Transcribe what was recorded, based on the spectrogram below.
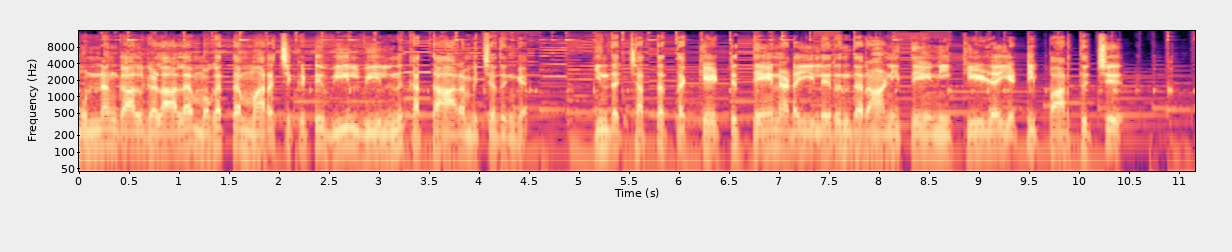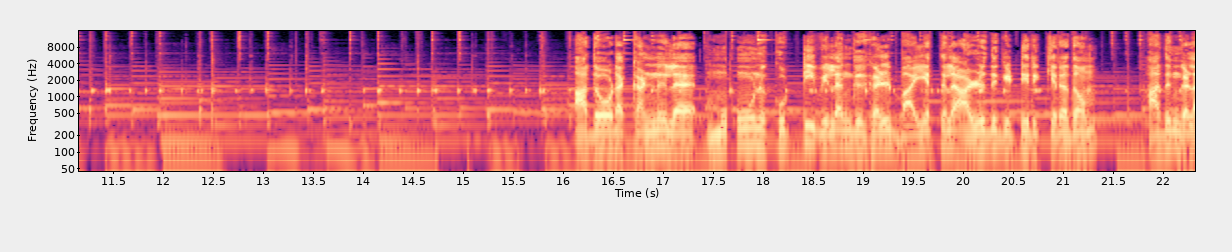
முன்னங்கால்களால முகத்தை மறைச்சிக்கிட்டு வீல் வீல்னு கத்த ஆரம்பிச்சதுங்க. இந்த சத்தத்தை கேட்டு தேனடையிலிருந்த ராணி தேனி கீழே எட்டி பார்த்துச்சு. அதோட கண்ணுல மூணு குட்டி விலங்குகள் பயத்துல அழுதுகிட்டு இருக்கிறதும் அதுங்கள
